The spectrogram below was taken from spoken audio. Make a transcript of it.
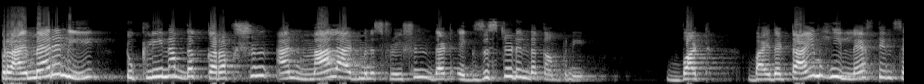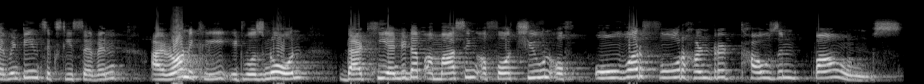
primarily to clean up the corruption and maladministration that existed in the company. But by the time he left in 1767, ironically, it was known that he ended up amassing a fortune of over 400,000 pounds.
